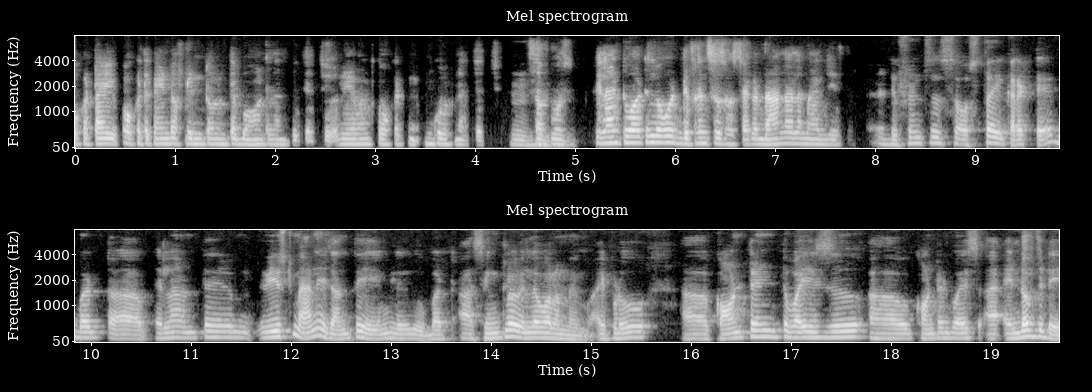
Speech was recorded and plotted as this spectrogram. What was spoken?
ఒక టైప్ ఒకటి కైండ్ ఆఫ్ రింగ్ టోన్ ఉంటే బాగుంటది అనిపించచ్చు రేవంత్ ఒకటి ఇంకోటి నచ్చచ్చు. సపోజ్ ఇలాంటి వాటిలో కూడా డిఫరెన్సెస్ వస్తాయి. కదా దాని వల్ల మ్యాచ్ చేసి డిఫరెన్సెస్ వస్తాయి కరెక్టే బట్ ఎలా అంటే యూస్ టు మేనేజ్ అంతే ఏం లేదు. బట్ ఆ సింక్లో వెళ్ళే వాళ్ళం మేము. ఇప్పుడు content wise content wise end of the day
